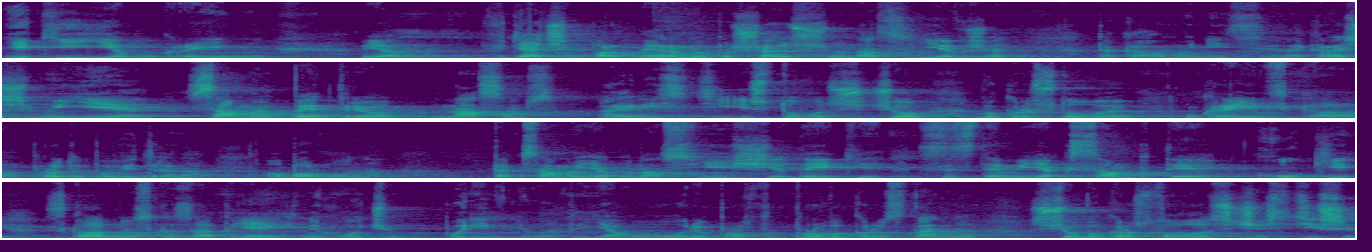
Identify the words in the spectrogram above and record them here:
які є в Україні, я вдячний партнерам і пишаюсь, що у нас є вже така амуніція. Найкращими є саме Петріот, Насамс, Айрісті із того, що використовує українська протиповітряна оборона. Так само, як у нас є ще деякі системи, як САМПТЕ, ХОКІ, складно сказати. Я їх не хочу порівнювати. Я говорю просто про використання, що використовувалося частіше,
